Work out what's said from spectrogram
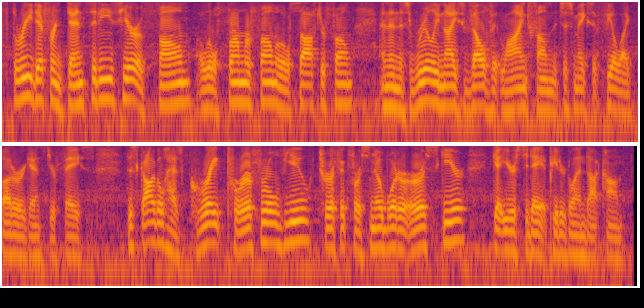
three different densities here of foam, a little firmer foam, a little softer foam, and then this really nice velvet lined foam that just makes it feel like butter against your face. This goggle has great peripheral view, terrific for a snowboarder or a skier. Get yours today at peterglenn.com.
